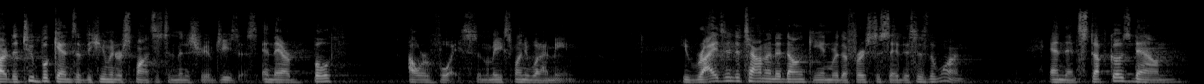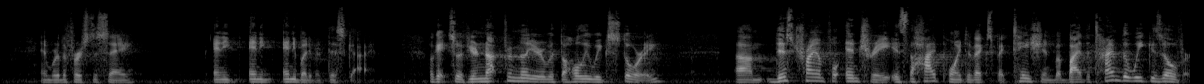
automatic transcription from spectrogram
are the two bookends of the human responses to the ministry of Jesus. And they are both our voice. And let me explain to you what I mean. He rides into town on a donkey, and we're the first to say, This is the one. And then stuff goes down, and we're the first to say, any, any, Anybody but this guy. Okay, so if you're not familiar with the Holy Week story, um, this triumphal entry is the high point of expectation, but by the time the week is over,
